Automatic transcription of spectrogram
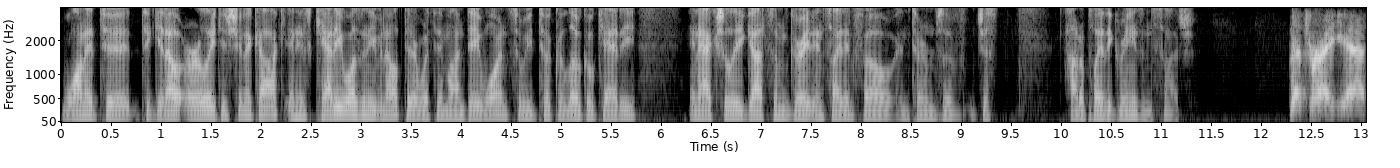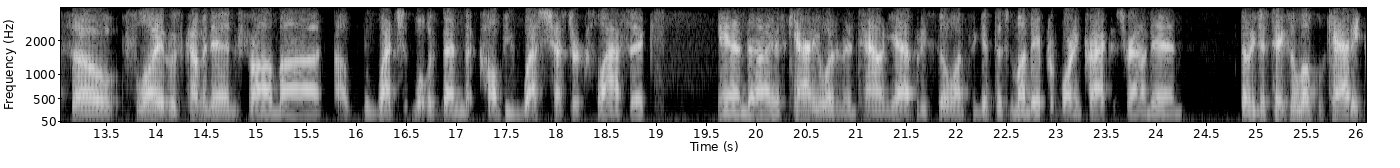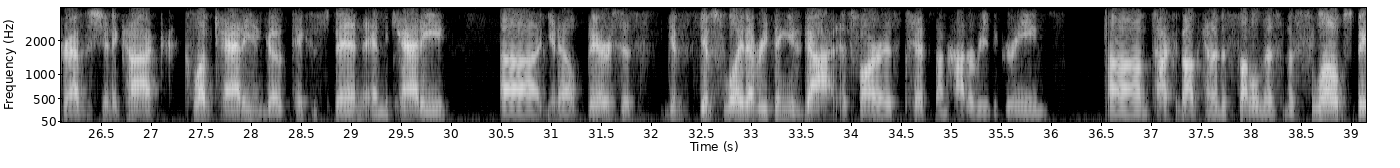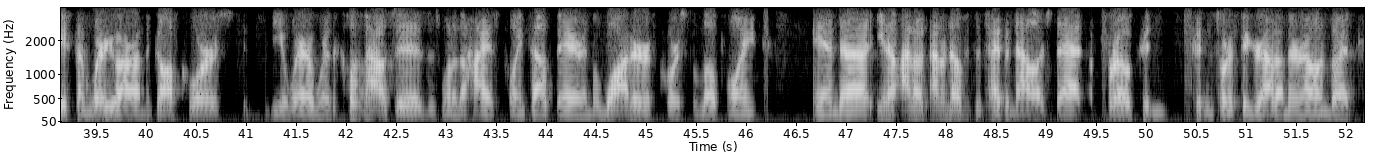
wanted to to get out early to Shinnecock, and his caddy wasn't even out there with him on day one, so he took a local caddy and actually got some great inside info in terms of just how to play the greens and such. That's right. Yeah. So Floyd was coming in from uh, uh, what was then called the Westchester Classic and uh, his caddy wasn't in town yet, but he still wants to get this Monday morning practice round in. So he just takes a local caddy, grabs a Shinnecock club caddy, and goes takes a spin. And the caddy, uh, you know, bears his gives gives Floyd everything he's got as far as tips on how to read the greens. Um, talks about kind of the subtleness of the slopes based on where you are on the golf course. Be aware of where the clubhouse is is one of the highest points out there, and the water, of course, the low point. And uh, you know, I don't I don't know if it's the type of knowledge that a pro couldn't couldn't sort of figure out on their own, but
